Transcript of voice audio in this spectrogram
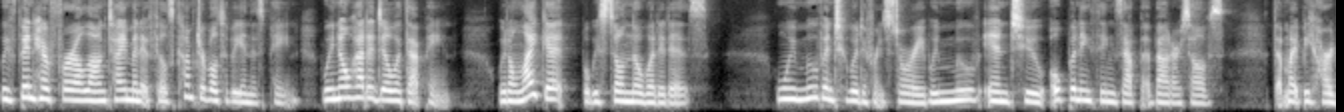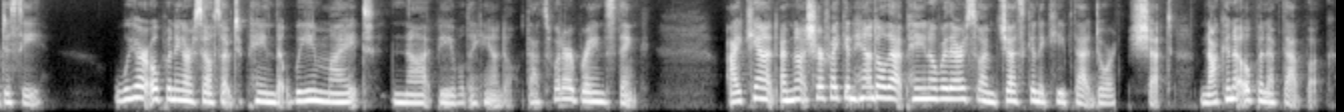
We've been here for a long time and it feels comfortable to be in this pain. We know how to deal with that pain. We don't like it, but we still know what it is. When we move into a different story, we move into opening things up about ourselves that might be hard to see. We are opening ourselves up to pain that we might not be able to handle. That's what our brains think. I can't, I'm not sure if I can handle that pain over there, so I'm just going to keep that door shut. I'm not going to open up that book.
